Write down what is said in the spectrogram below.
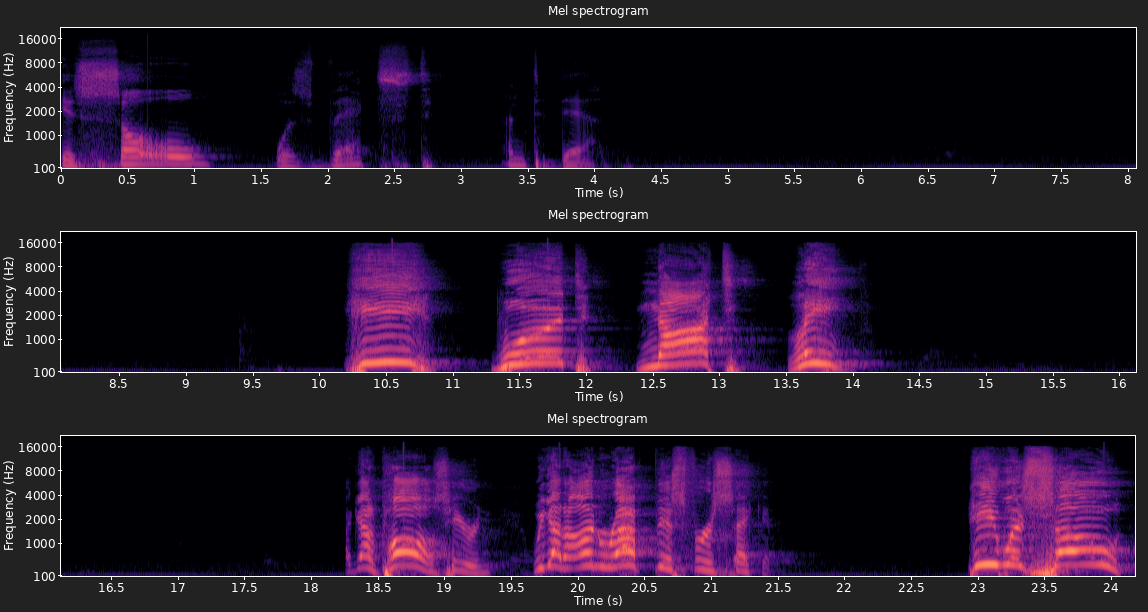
his soul was vexed unto death. He would not leave. I got to pause here and we got to unwrap this for a second. He was so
